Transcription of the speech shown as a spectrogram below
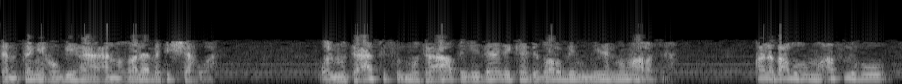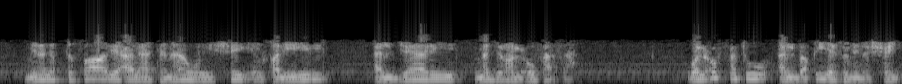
تمتنع بها عن غلبة الشهوة والمتعفف المتعاطي لذلك بضرب من الممارسة. قال بعضهم وأصله من الاقتصار على تناول الشيء القليل الجاري مجرى العفافة. والعفة البقية من الشيء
